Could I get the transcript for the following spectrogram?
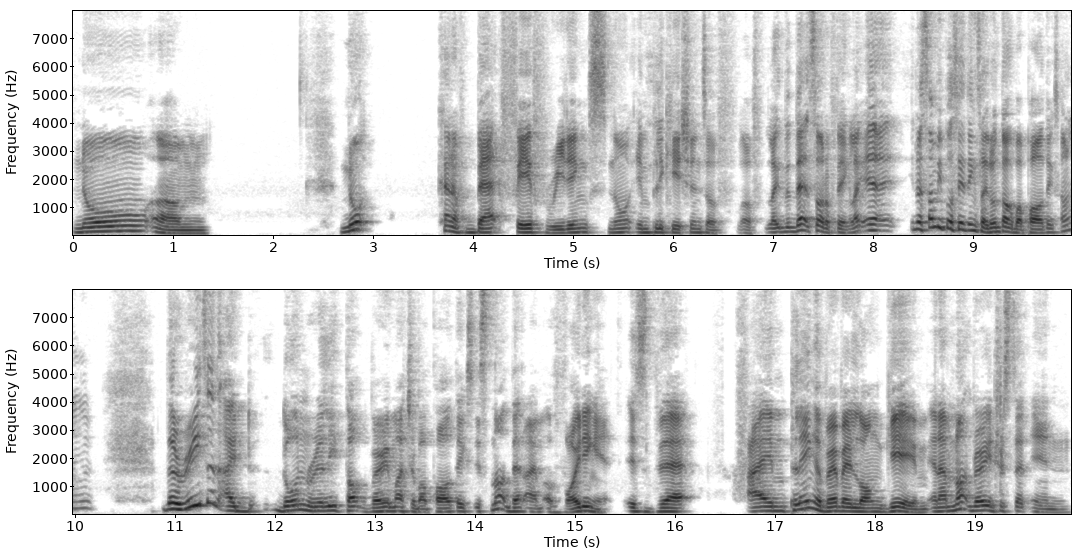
no um, no kind of bad faith readings, no implications of of like that sort of thing. Like eh, you know, some people say things like don't talk about politics. The reason I d- don't really talk very much about politics is not that I'm avoiding it. It's that I'm playing a very very long game, and I'm not very interested in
